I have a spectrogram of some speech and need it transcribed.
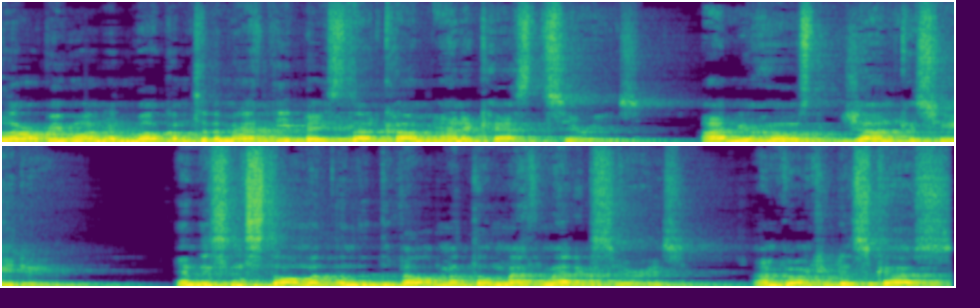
Hello, everyone, and welcome to the MathDBase.com Anacast series. I'm your host, John Kasiedu. In this installment in the Developmental Mathematics series, I'm going to discuss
